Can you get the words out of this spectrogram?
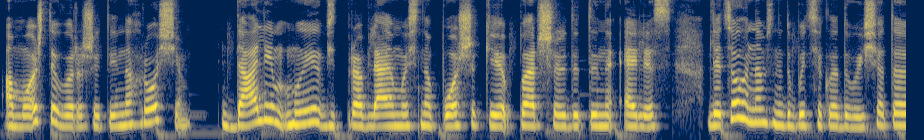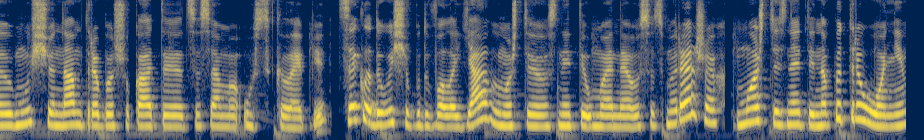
а можете ворожити і на гроші. Далі ми відправляємось на пошуки першої дитини Еліс. Для цього нам знадобиться кладовище, тому що нам треба шукати це саме у склепі. Це кладовище будувала я, ви можете його знайти у мене у соцмережах. Можете знайти на Патреоні,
